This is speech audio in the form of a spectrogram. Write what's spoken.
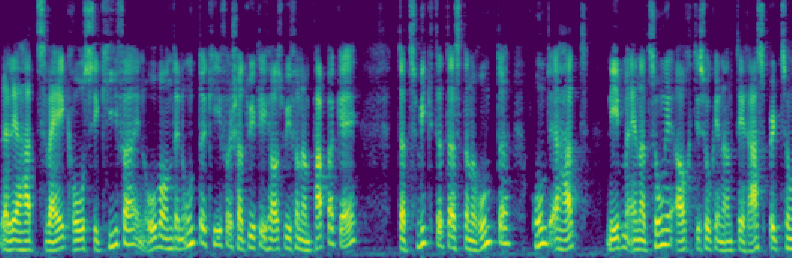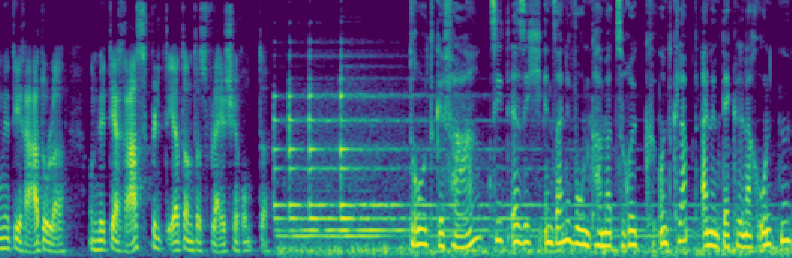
weil er hat zwei große Kiefer, ein Ober- und ein Unterkiefer, schaut wirklich aus wie von einem Papagei. Da zwickt er das dann runter und er hat neben einer Zunge auch die sogenannte Raspelzunge, die Radula. Und mit der raspelt er dann das Fleisch herunter. Droht Gefahr, zieht er sich in seine Wohnkammer zurück und klappt einen Deckel nach unten,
